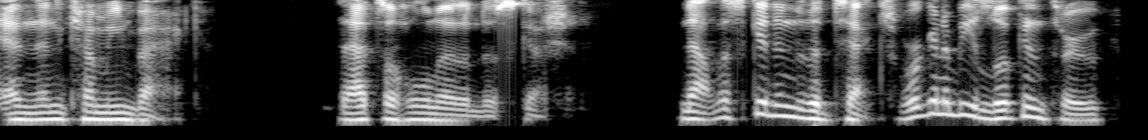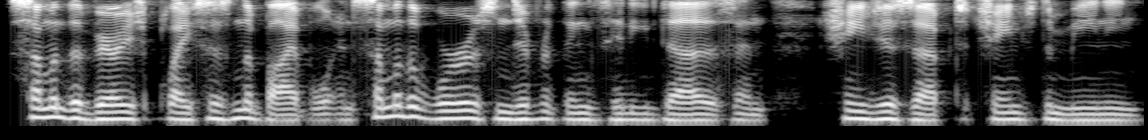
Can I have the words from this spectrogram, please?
and then coming back. That's a whole other discussion. Now, let's get into the text. We're going to be looking through some of the various places in the Bible and some of the words and different things that he does and changes up to change the meaning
